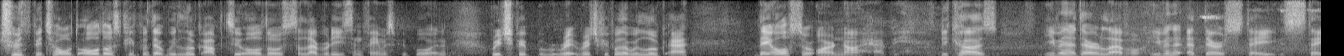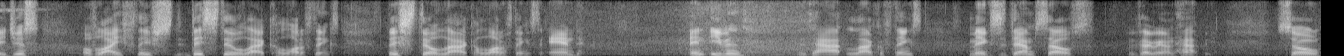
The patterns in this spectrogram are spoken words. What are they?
truth be told, all those people that we look up to, all those celebrities and famous people and rich people rich people that we look at, they also are not happy because even at their level, even at their state stages of life, they they still lack a lot of things. They still lack a lot of things, and and even that lack of things makes themselves very unhappy. So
